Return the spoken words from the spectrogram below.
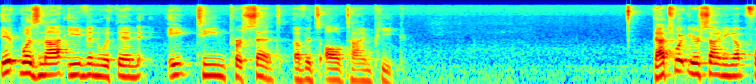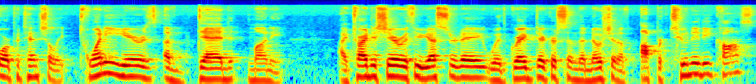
It was not even within 18% of its all time peak. That's what you're signing up for potentially 20 years of dead money. I tried to share with you yesterday with Greg Dickerson the notion of opportunity cost.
